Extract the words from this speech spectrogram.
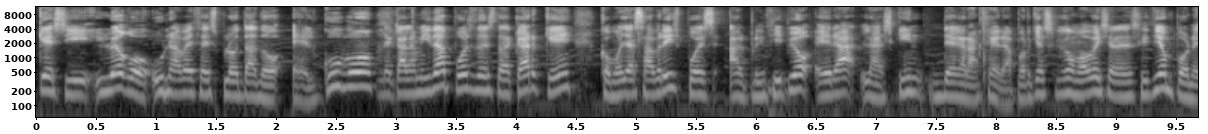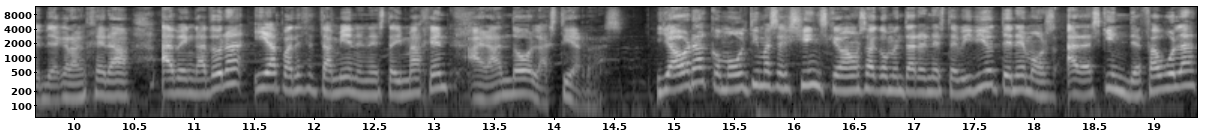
que si luego una vez explotado el cubo de calamidad pues destacar que como ya sabréis pues al principio era la skin de granjera, porque es que como veis en la descripción pone de granjera a vengadora y aparece también en esta imagen arando las tierras. Y ahora, como últimas skins que vamos a comentar en este vídeo, tenemos a la skin de Fábula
